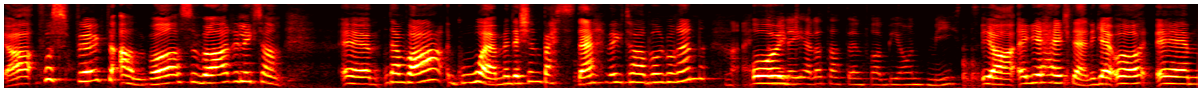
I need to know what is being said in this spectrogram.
ja, For spøk til alvor så var det liksom eh, Den var god, men det er ikke den beste vegetarburgeren. Nei, Og- da ville jeg heller tatt den fra Beyond Meat. Ja, jeg er helt enig. Og ehm,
